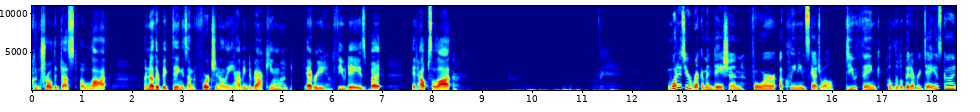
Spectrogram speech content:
control the dust a lot. Another big thing is unfortunately having to vacuum every few days, but it helps a lot. What is your recommendation for a cleaning schedule? Do you think a little bit every day is good,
